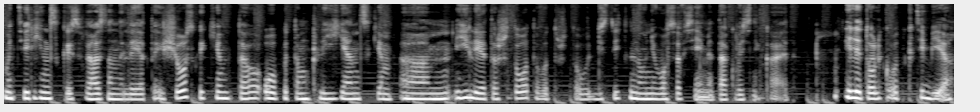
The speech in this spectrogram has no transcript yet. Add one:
материнской, связано ли это еще с каким-то опытом клиентским, эм, или это что-то, вот, что действительно у него со всеми так возникает. Или только вот к тебе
